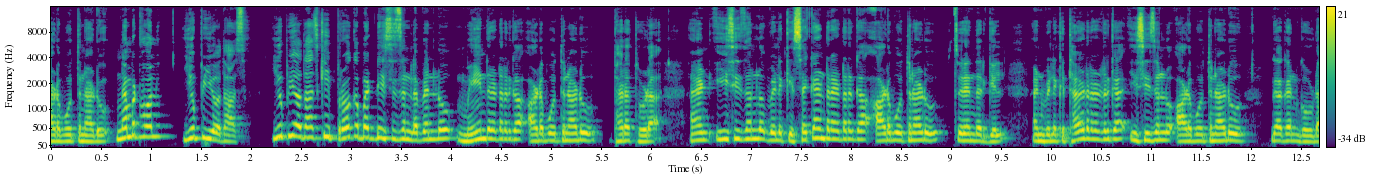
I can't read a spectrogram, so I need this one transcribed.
ఆడబోతున్నాడు. Number twelve UP Yoddhas. UP యోధాస్కి ప్రో కబడ్డీ సీజన్ లెవెన్లో మెయిన్ రైడర్గా ఆడబోతున్నాడు భరత్ హుడా. అండ్ ఈ సీజన్లో వీళ్ళకి సెకండ్ రైడర్గా ఆడబోతున్నాడు సురేందర్ గిల్. అండ్ వీళ్ళకి థర్డ్ రైడర్గా ఈ సీజన్లో ఆడబోతున్నాడు గగన్ గౌడ.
